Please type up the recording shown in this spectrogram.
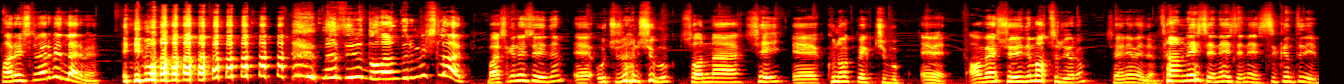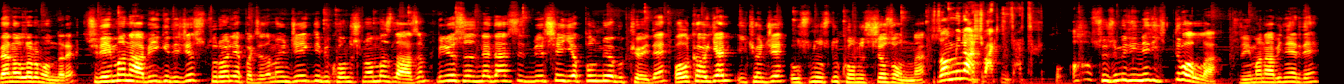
para üstü vermediler mi? Eyvah. Lan seni dolandırmışlar. Başka ne söyledim? Ee, uçuran çubuk. Sonra şey e, knockback çubuk. Evet. Ama ben söylediğimi hatırlıyorum. Söylemedim. Tamam neyse neyse neyse sıkıntı değil. Ben alırım onları. Süleyman abi gideceğiz. Troll yapacağız ama öncelikle bir konuşmamız lazım. Biliyorsunuz nedensiz bir şey yapılmıyor bu köyde. Balık hava gel. İlk önce uslu uslu konuşacağız onunla. Zombi aç bak git artık. Aa sözümü dinledi gitti valla. Süleyman abi nerede?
